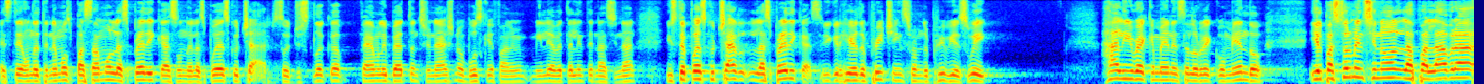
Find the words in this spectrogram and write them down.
este donde tenemos pasamos las prédicas donde las puede escuchar. So just look up Family Betel International, busque Familia Betel Internacional y usted puede escuchar las prédicas. You could hear the preachings from the previous week. Highly recommend, se lo recomiendo. Y el pastor mencionó la palabra,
